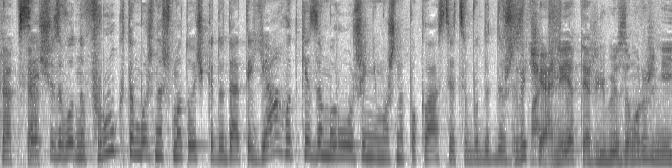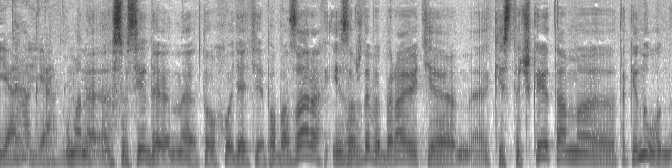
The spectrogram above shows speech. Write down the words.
так, Все, так. що завгодно, фрукти можна шматочки додати, ягодки заморожені можна покласти, це буде дуже Звичайно, смачно. я теж люблю заморожені. Я, Так, я так. У мене сусіди то ходять по базарах і завжди вибирають е, кісточки там е, такі, ну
